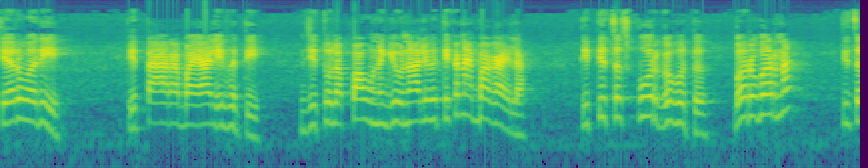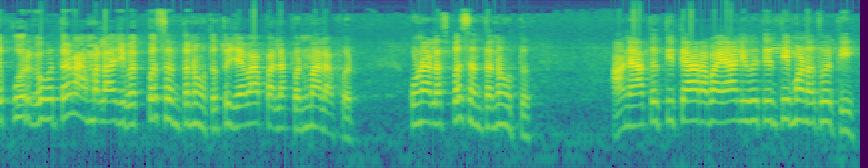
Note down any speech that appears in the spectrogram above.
शेरवरी ती ताराबाई आली होती जी तुला पाहुणे घेऊन आली होती का नाही बघायला? ती तिचंच पोरग होतं. बरोबर ना? तिचं पोरग होतं ना आम्हाला अजिबात पसंत नव्हतं. तुझ्या बापाला पण मला पण. कुणालाच पसंत नव्हतं. आणि आता ती ताराबाई आली होती आणि ती म्हणत होती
